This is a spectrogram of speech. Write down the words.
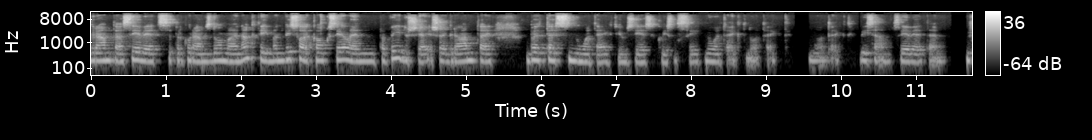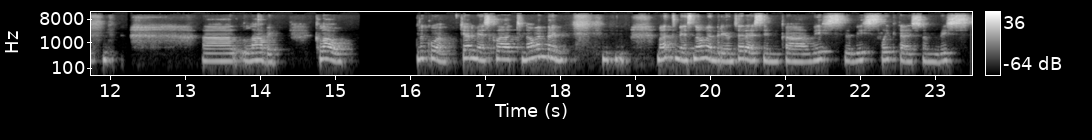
grāmatā sievietes, par kurām es domāju naktī. Man visu laiku kaut kas ielēma pa vidu šai, šai grāmatai, bet es noteikti jums iesaku izlasīt. Noteikti, noteikti, noteikti visām sievietēm. uh, labi, Klau, Nu, ko, ķeramies klāt novembrim. Metamies novembrī un cerēsim, ka viss, viss sliktais un viss,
